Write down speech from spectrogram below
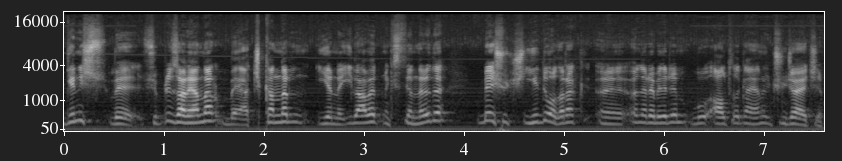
geniş ve sürpriz arayanlar veya çıkanların yerine ilave etmek isteyenlere de 5-3-7 olarak e, önerebilirim bu altılı ayağının 3. ay için.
